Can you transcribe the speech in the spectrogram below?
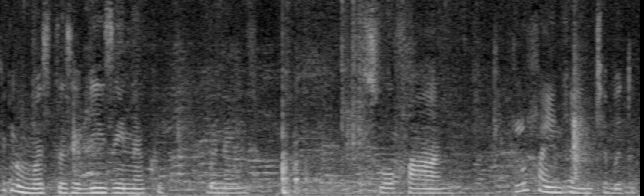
કેટલું મસ્ત છે બેઝી નાખું બનાવ્યું સોફાન સોફા કેટલું ફાઇન ફાઇન છે બધું.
